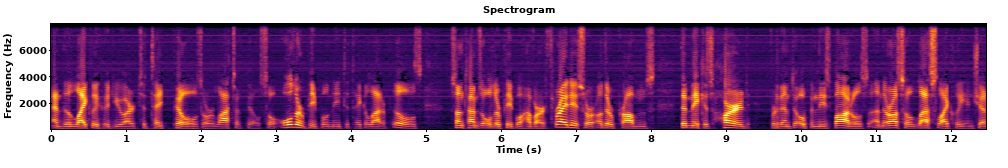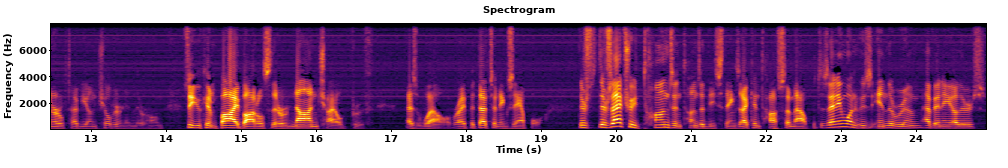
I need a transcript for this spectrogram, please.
and the likelihood you are to take pills or lots of pills. So older people need to take a lot of pills. Sometimes older people have arthritis or other problems that make it hard for them to open these bottles, and they're also less likely in general to have young children in their home. So you can buy bottles that are non-child proof as well, right? But that's an example. There's, there's actually tons and tons of these things. I can toss them out. But does anyone who's in the room have any others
